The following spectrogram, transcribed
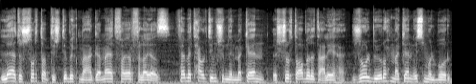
لقت الشرطة بتشتبك مع جماعة Fireflies فبتحاول تمشي من المكان الشرطة قبضت عليها. جول بيروح مكان اسمه البرج.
